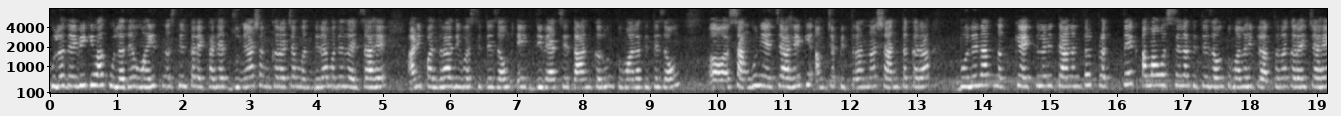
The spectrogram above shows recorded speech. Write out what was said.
कुलदेवी किंवा कुलदेव माहीत नसतील तर एखाद्या जुन्या शंकराच्या मंदिरामध्ये जायचं आहे. आणि पंधरा दिवस तिथे जाऊन एक दिव्याचे दान करून तुम्हाला तिथे जाऊन सांगून यायचे आहे की आमच्या पित्रांना शांत करा. भोलेनाथ नक्की ऐकतील आणि त्यानंतर प्रत्येक अमावस्येला तिथे जाऊन तुम्हाला ही प्रार्थना करायची आहे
